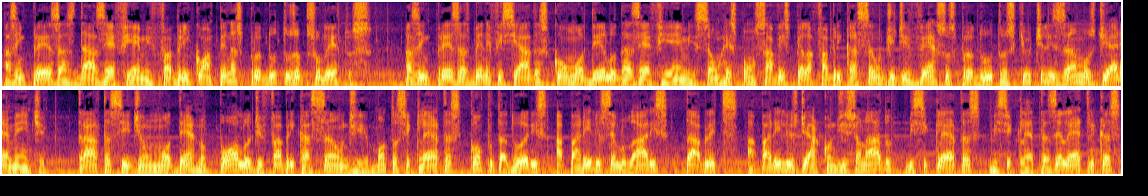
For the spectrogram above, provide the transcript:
As empresas das FM fabricam apenas produtos obsoletos. As empresas beneficiadas com o modelo das FM são responsáveis pela fabricação de diversos produtos que utilizamos diariamente. Trata-se de um moderno polo de fabricação de motocicletas, computadores, aparelhos celulares, tablets, aparelhos de ar-condicionado, bicicletas, bicicletas elétricas,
